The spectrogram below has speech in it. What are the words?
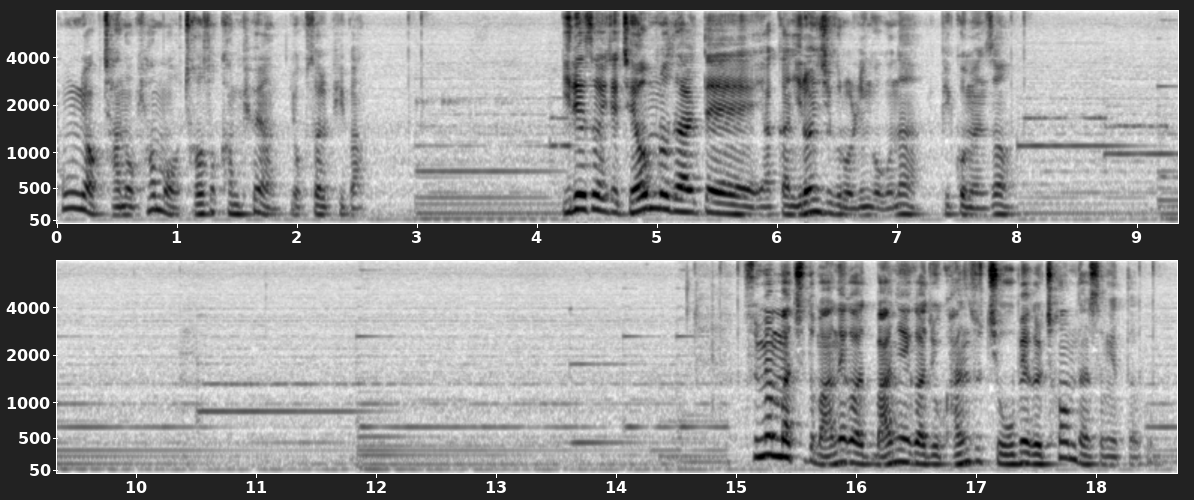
폭력, 잔혹, 혐오, 저속한 표현, 욕설, 비방. 이래서 이제 재업로드 할 때 약간 이런 식으로 올린 거구나. 비꼬면서. 수면 마취도 많이, 많이 해가지고 관수치 500을 처음 달성했다고.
